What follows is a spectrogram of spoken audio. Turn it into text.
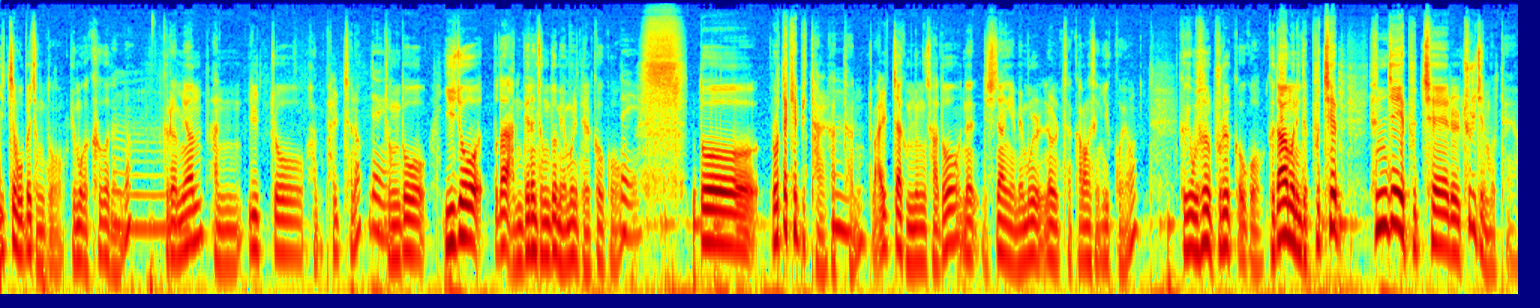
2.5배 정도 규모가 크거든요. 음. 그러면 한 1조 한 8천억 네. 정도 2조보다 안 되는 정도 매물이 될 거고 네. 또 롯데캐피탈 같은 음. 좀 알짜 금융사도 내- 시장에 매물 넣을 가능성이 있고요. 그게 우선을 부를 거고 그 다음은 이제 부채 현재의 부채를 줄이지는 못해요.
